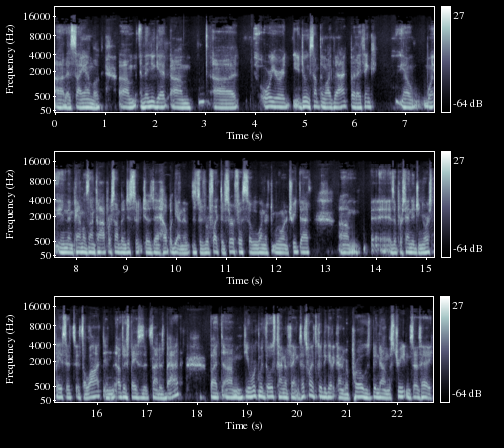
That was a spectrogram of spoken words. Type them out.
uh, that cyan look, um, and then you get, um, uh, or you're you're doing something like that. But I think you know, and then panels on top or something, just to, just to help. Again, it's a reflective surface, so we want to we want to treat that um, as a percentage in your space. It's it's a lot. In other spaces, it's not as bad, but um, you're working with those kind of things. That's why it's good to get a kind of a pro who's been down the street and says, "Hey,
